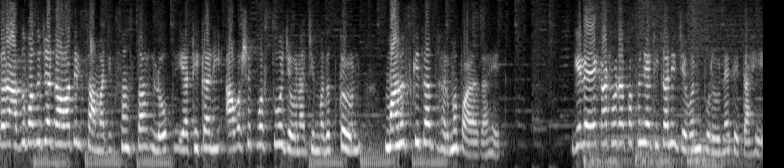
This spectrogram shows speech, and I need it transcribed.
तर आजूबाजूच्या गावातील सामाजिक संस्था लोक या ठिकाणी आवश्यक वस्तू व जेवणाची मदत करून माणुसकीचा धर्म पाळत आहेत. गेल्या एक आठवड्यापासून या ठिकाणी जेवण पुरवण्यात येत आहे.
